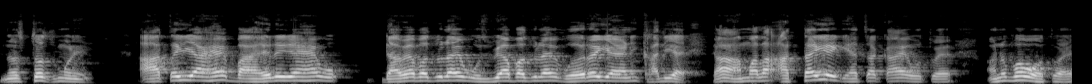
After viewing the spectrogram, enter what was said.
नसतोच मुळे. आतही आहे बाहेरही आहे डाव्या बाजूला आहे उजव्या बाजूला आहे वरही आहे आणि खाली आहे. ह्या आम्हाला आत्ताही ह्याचा काय होतोय अनुभव होतोय.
